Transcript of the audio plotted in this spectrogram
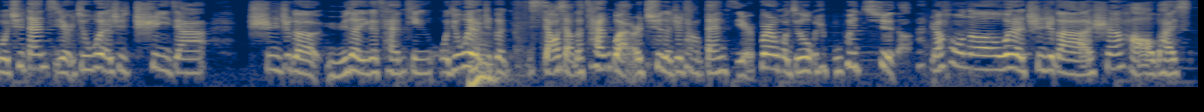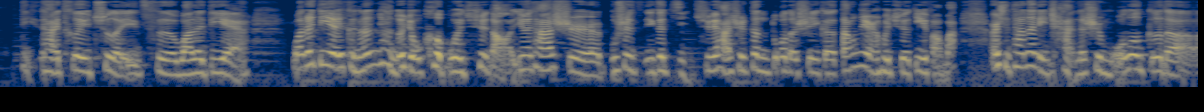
我去丹吉尔就为了去吃一家吃这个鱼的一个餐厅，我就为了这个小小的餐馆而去的这趟丹吉尔，不然我觉得我是不会去的。然后呢，为了吃这个生蚝，我还还特意去了一次瓦勒迪尔。瓦勒迪可能很多游客不会去到，因为它是不是一个景区，还是更多的是一个当地人会去的地方吧。而且它那里产的是摩洛哥的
